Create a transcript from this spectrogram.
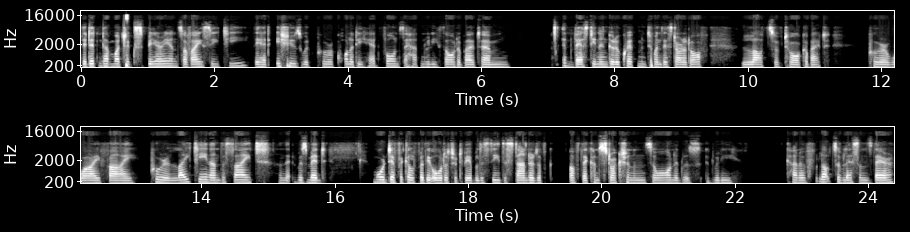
They didn't have much experience of ICT. They had issues with poor quality headphones. They hadn't really thought about um, investing in good equipment when they started off. Lots of talk about poor Wi Fi, poor lighting on the site, and it was made more difficult for the auditor to be able to see the standard of of the construction and so on. It was it really kind of lots of lessons there.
